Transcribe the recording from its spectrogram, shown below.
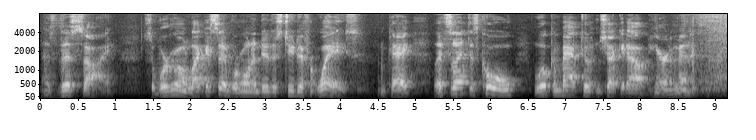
as this side. So we're going like I said we're going to do this two different ways okay? Let's let this cool. We'll come back to it and check it out here in a minute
